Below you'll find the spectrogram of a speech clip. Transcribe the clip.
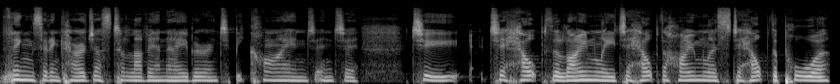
things that encourage us to love our neighbour and to be kind and to, to, to help the lonely, to help the homeless, to help the poor.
